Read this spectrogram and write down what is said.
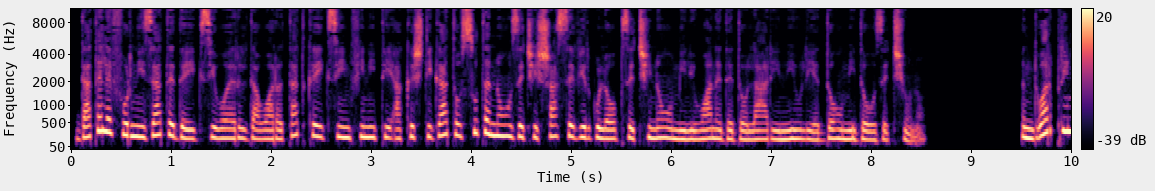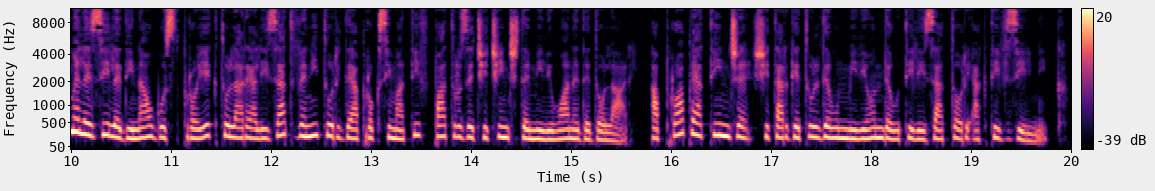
Datele furnizate de XWorld au arătat că Xinfinity a câștigat 196,89 milioane de dolari în iulie 2021. În doar primele zile din august proiectul a realizat venituri de aproximativ 45 de milioane de dolari, aproape atinge și targetul de un milion de utilizatori activi zilnic.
